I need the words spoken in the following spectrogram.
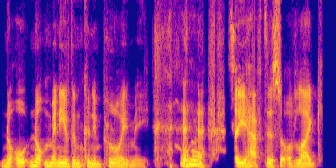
not all- not many of them can employ me. Mhm. so you have to sort of like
